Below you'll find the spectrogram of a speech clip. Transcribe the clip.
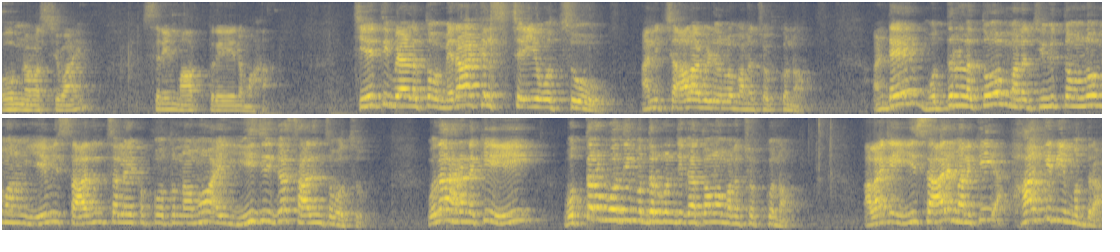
ఓం నమ శివాయ. శ్రీ మాత్రే నమ. చేతి వేళ్ళతో మిరాకిల్స్ చేయవచ్చు అని చాలా వీడియోలో మనం చెప్పుకున్నాం. అంటే ముద్రలతో మన జీవితంలో మనం ఏమి సాధించలేకపోతున్నామో అవి ఈజీగా సాధించవచ్చు. ఉదాహరణకి ఉత్తర బోధి ముద్ర గురించి గతంలో మనం చెప్పుకున్నాం. అలాగే ఈసారి మనకి హాకినీ ముద్ర.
